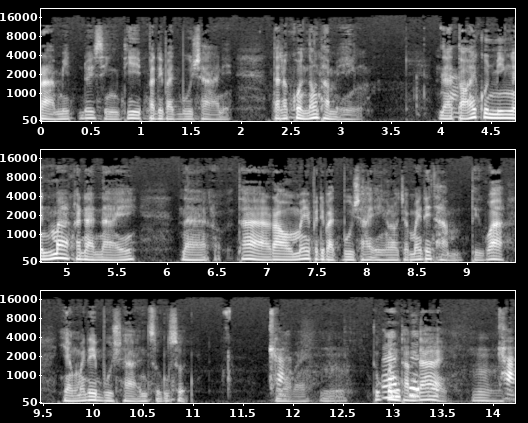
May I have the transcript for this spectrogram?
รามิตด้วยสิ่งที่ปฏิบัติบูชาเนี่ยแต่ละคนต้องทำเองนะต่อให้คุณมีเงินมากขนาดไหนนะถ้าเราไม่ปฏิบัติบูชาเองเราจะไม่ได้ทำถือว่ายังไม่ได้บูชาอันสูงสุดค่ะเข้าใจไหมอืมทุกคนทำได้อืมค่ะ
